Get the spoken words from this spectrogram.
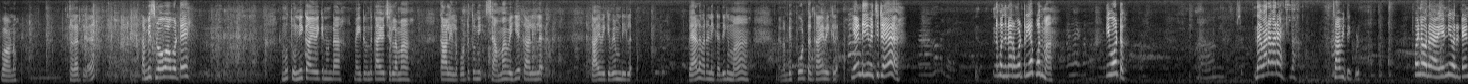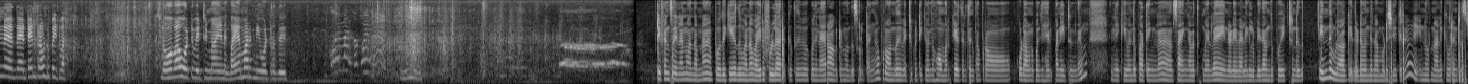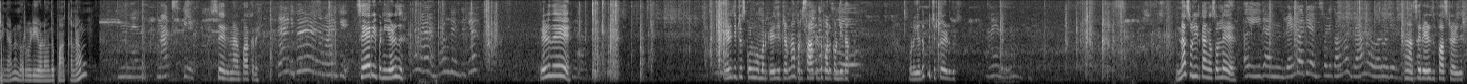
வானம். நல்லா இருக்குல்ல? தம்பி ஸ்லோவாக ஓட்டே. அம்மா துணி காய வைக்கணும்டா. நைட்டு வந்து காய வச்சிடலாமா காலையில் போட்டு துணி. செம்ம வெய்ய காலையில். காய வைக்கவே முடியல. வேலை வர இன்னைக்கு அதிகமாக இதெல்லாம் அப்படியே போட்டேன் காய வைக்கல. ஏன்டி வச்சுட்டே? இன்னும் கொஞ்சம் நேரம் ஓட்டுறியா? போதுமா? நீ ஓட்டு. இந்த வர வர. சாவி தூக்கி கொடு. போய் ஒரு எண்ணி ஒரு டென் டென் ரவுண்டு போயிட்டு வா. ஸ்லோவாக ஓட்டு வெற்றிமா எனக்கு பயமாக இருக்கு நீ ஓட்டுறது. டிஃபன் செய்யலான்னு வந்தோம்னா இப்போதைக்கு எதுவும் வேணால் வயிறு ஃபுல்லாக இருக்குது. கொஞ்சம் நேரம் ஆகட்டும்னு வந்து சொல்லிட்டாங்க. அப்புறம் வந்து வெற்றிக்குட்டிக்கு வந்து ஹோம் ஒர்க் எழுதுறதுக்கு தான் அப்புறம் கூட அவனை கொஞ்சம் ஹெல்ப் பண்ணிகிட்டு இருந்தேன். இன்றைக்கி வந்து பார்த்திங்கன்னா சாயங்காலத்துக்கு மேலே என்னுடைய வேலைகள் இப்படி தான் வந்து போயிட்டு இருந்தது. இந்த vlog இதோட வந்து நான் முடிச்சுக்கிறேன். இன்னொரு நாளைக்கு ஒரு இன்ட்ரெஸ்டிங்கான இன்னொரு வீடியோவில் வந்து பார்க்கலாம். சரி நான் பார்க்குறேன் சரி இப்போ நீ எழுது. எழுது. எழுதிட்டு ஸ்கூல் ஹோம்ஒர்க் எழுதிட்டோம்னா அப்புறம் சாப்பிட்டுட்டு படுக்க வேண்டியதான் உனக்கு எது பிடிச்சிருக்கோ எழுது. என்ன சொல்லியிருக்காங்க சொல்லு. ஆ சரி எழுது ஃபாஸ்ட்டாக எழுதிரு.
